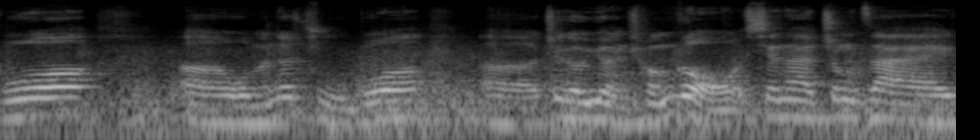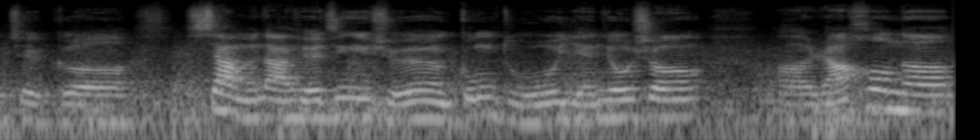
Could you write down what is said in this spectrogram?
播，呃，我们的主播呃这个远程狗现在正在这个厦门大学经济学院攻读研究生，呃，然后呢，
